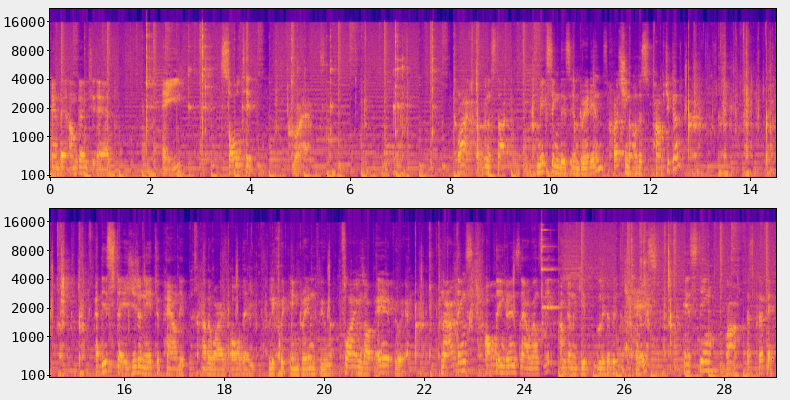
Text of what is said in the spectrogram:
and then I'm going to add a salted crab. Right I'm gonna start mixing these ingredients crushing all this palm sugar at this stage, you don't need to pound it, otherwise all the liquid ingredients will flying off everywhere. Now I think all the ingredients now well mixed. I'm gonna give a little bit of taste. Tasting, oh, that's perfect.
